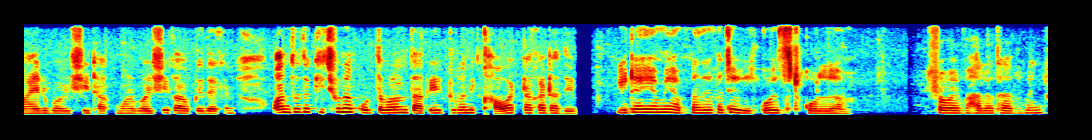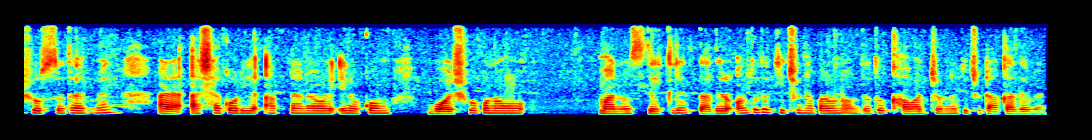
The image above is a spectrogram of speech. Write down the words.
মায়ের বয়সী, ঠাকুমার বয়সী কাউকে দেখেন, অন্তত কিছু না করতে পারেন, তাকে একটুখানি খাওয়ার টাকাটা দেবেন। এটাই আমি আপনাদের কাছে রিকোয়েস্ট করলাম। সবাই ভালো থাকবেন, সুস্থ থাকবেন, আর আশা করি আপনারাও এরকম বয়স্ক কোনো মানুষ দেখলে তাদের অন্তত কিছু না পারুন অন্তত খাওয়ার জন্য কিছু টাকা দেবেন।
